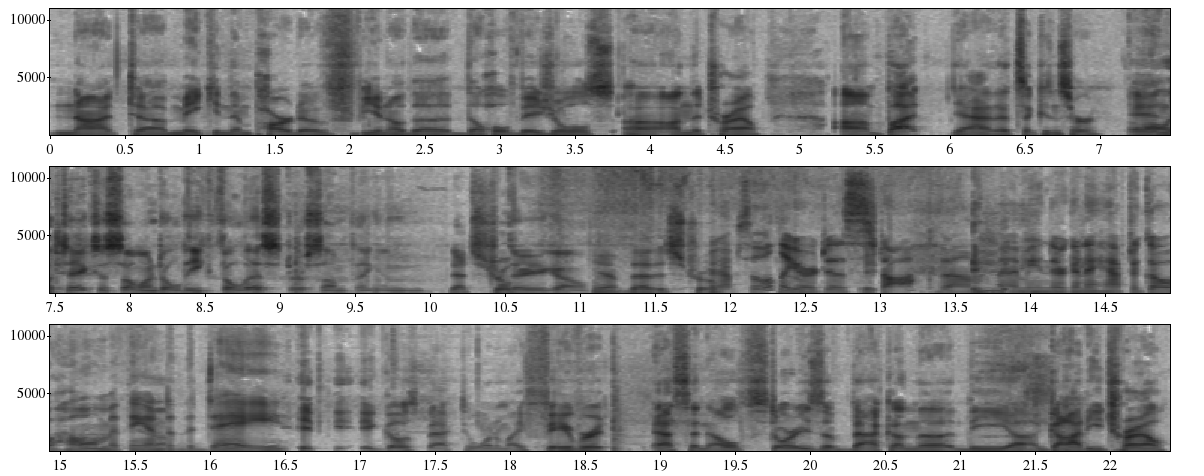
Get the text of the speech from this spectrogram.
not uh, making them part of you know the the whole visuals uh, on the trial. Um, but yeah, that's a concern. All it takes is someone to leak the list or something, and that's true. there you go. Yeah, that is true. Absolutely, or just stalk them. I mean, they're going to have to go home at the end of the day. it, it- it goes back to one of my favorite SNL stories of back on the the uh, Gotti trial.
